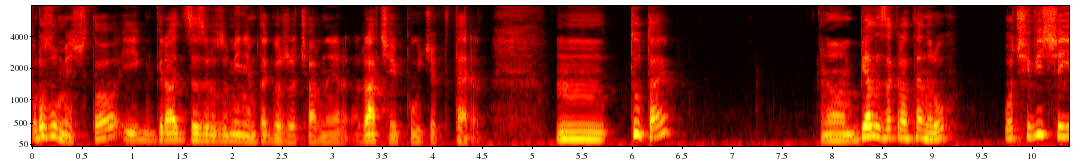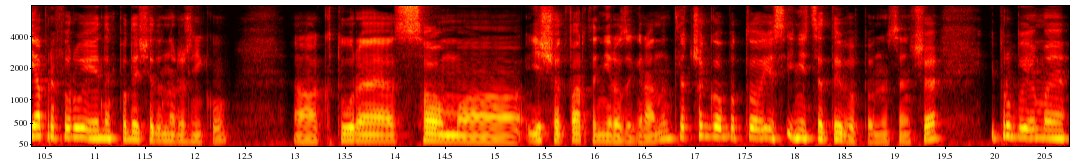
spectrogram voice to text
rozumieć to i grać ze zrozumieniem tego, że czarny raczej pójdzie w teren. Mm, tutaj e, biały zagrał ten ruch. Oczywiście ja preferuję jednak podejście do narożników, e, które są e, jeśli otwarte, nie rozegrane. Dlaczego? Bo to jest inicjatywa w pewnym sensie i próbujemy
